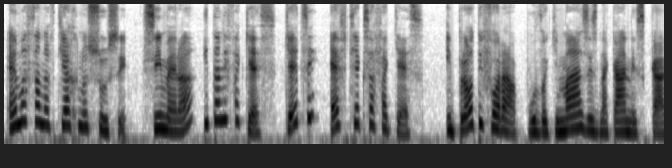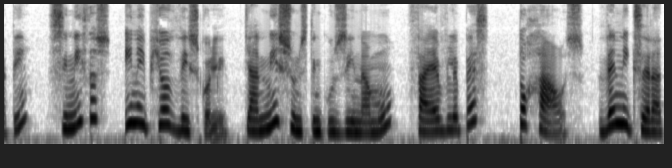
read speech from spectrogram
έμαθα να φτιάχνω σούσι. Σήμερα ήταν οι φακές και έτσι έφτιαξα φακές. Η πρώτη φορά που δοκιμάζεις να κάνεις κάτι, συνήθως είναι η πιο δύσκολη. Και αν ήσουν στην κουζίνα μου, θα έβλεπες το χάος. Δεν ήξερα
